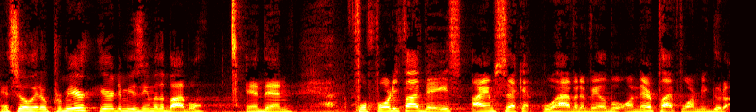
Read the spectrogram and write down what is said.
And so it'll premiere here at the Museum of the Bible, and then for 45 days, I am second will have it available on their platform. You go to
